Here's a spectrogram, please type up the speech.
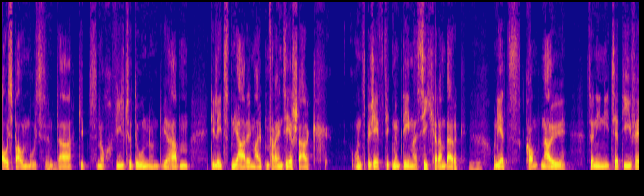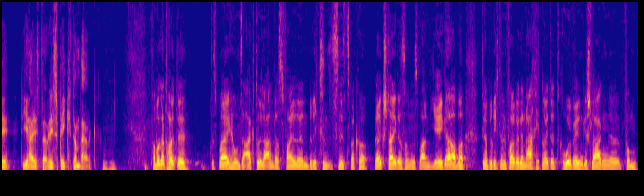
ausbauen muss. Mhm. Und da gibt es noch viel zu tun. Und wir haben die letzten Jahre im Alpenverein sehr stark uns beschäftigt mit dem Thema Sicher am Berg. Mhm. Und jetzt kommt neu so eine Initiative, die heißt Respekt am Berg. Mhm. Jetzt haben wir gerade heute das war ja unser aktueller Anlassfall. Ein Bericht sind, sind jetzt zwar kein Bergsteiger, sondern es waren Jäger, aber der Bericht in den Vorberger Nachrichten heute hat hohe Wellen geschlagen äh, vom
